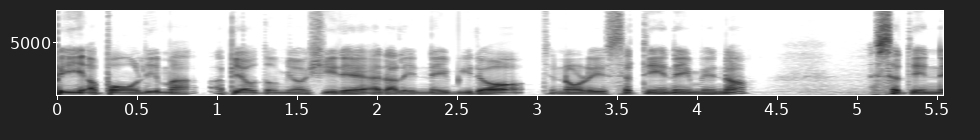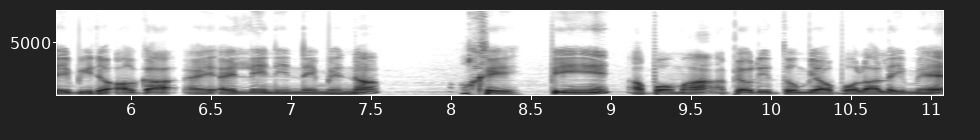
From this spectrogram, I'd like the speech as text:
ပြီးအပေါ်လေးမှာအပြောက်သုံးမြောက်ရှိတယ်အဲ့ဒါလေးနှိပ်ပြီးတော့ကျွန်တော်တွေ setting နှိပ်မယ်เนาะ setting နှိပ်ပြီးတော့အောက်ကအဲအဲ link နေနှိပ်မယ်เนาะ okay ပြီးရင်အပေါ်မှာအပြောက်လေး၃ပြောက်ပေါ်လာလိမ့်မယ်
